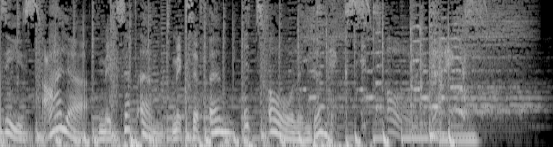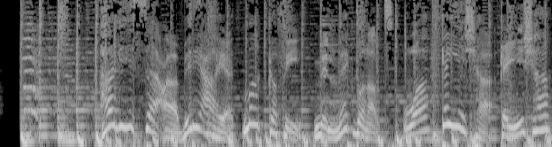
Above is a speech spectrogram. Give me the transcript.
العزيز على Mix FM Mix FM it's all in the mix. هذه الساعة برعاية McCafé من ماكدونالدز وكيشها. كيشها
